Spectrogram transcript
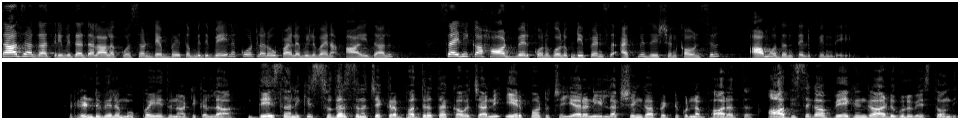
తాజాగా త్రివిధ దళాల కోసం డెబ్బై తొమ్మిది వేల కోట్ల రూపాయల విలువైన ఆయుధాలు సైనిక హార్డ్వేర్ కొనుగోలు డిఫెన్స్ అక్విజిషన్ కౌన్సిల్ ఆమోదం తెలిపింది. రెండు వేల ముప్పై ఐదు నాటికల్లా దేశానికి సుదర్శన చక్ర భద్రతా కవచాన్ని ఏర్పాటు చేయాలని లక్ష్యంగా పెట్టుకున్న భారత్ ఆ దిశగా వేగంగా అడుగులు వేస్తోంది.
